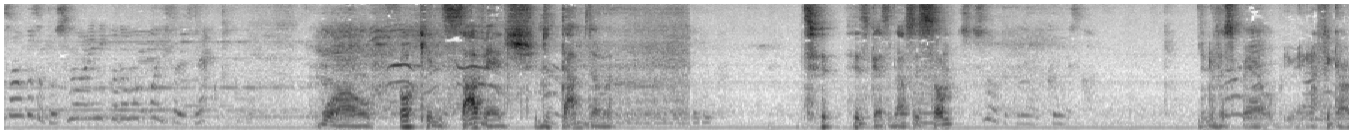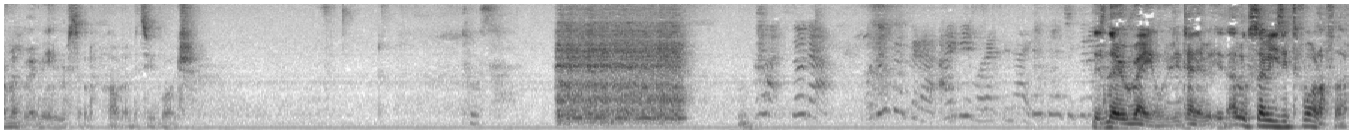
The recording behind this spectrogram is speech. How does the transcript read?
さんこそ年の割に子供っぽい人ですね Whoa, fucking savage. You just dabbed him. He's guessing that's his son. Another spell. I think I remember him, so I don't remember too much. There's no rail. You tell him that looks so easy to fall off though.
